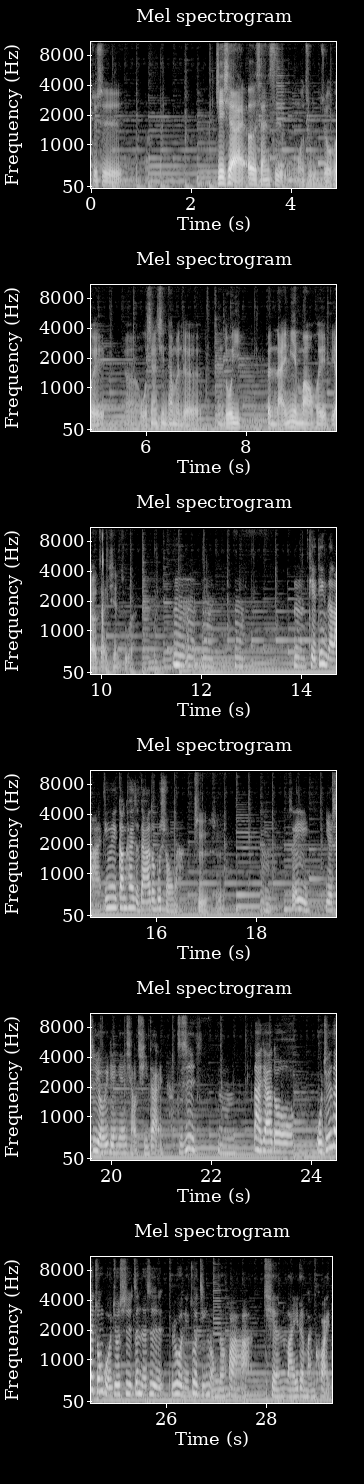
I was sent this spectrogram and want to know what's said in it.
就是接下来二三四五模组就会，呃，我相信他们的很多一本来面貌会比较展现出来。嗯嗯嗯嗯嗯，铁定的啦，因为刚开始大家都不熟嘛。是是。嗯，所以也是有一点点小期待，只是嗯，大家都。我觉得在中国就是真的是，如果你做金融的话，钱来的蛮快的。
